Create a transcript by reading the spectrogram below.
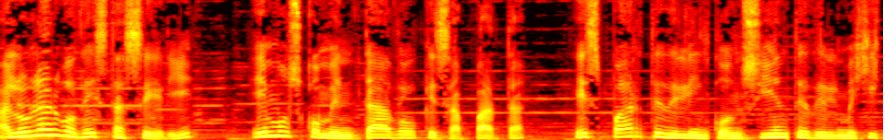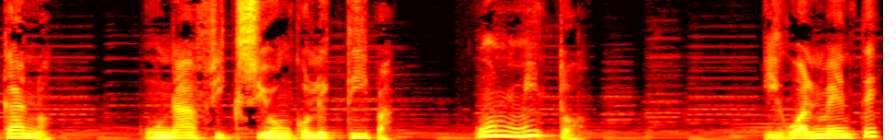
A lo largo de esta serie, hemos comentado que Zapata es parte del inconsciente del mexicano, una ficción colectiva, un mito. Igualmente,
